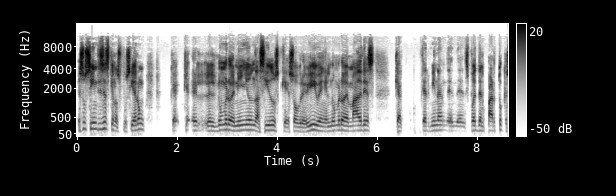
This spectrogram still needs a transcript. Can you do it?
esos índices que nos pusieron, el, número de niños nacidos que sobreviven, el número de madres que terminan después del parto, que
